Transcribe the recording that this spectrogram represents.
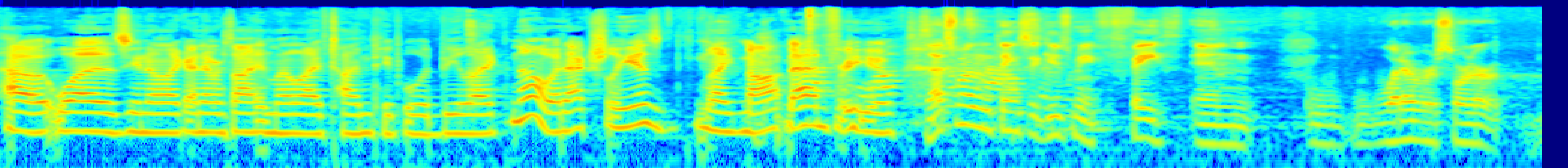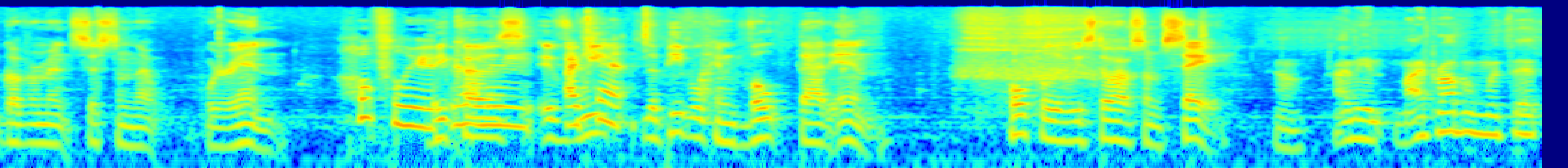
how it was. You know, like I never thought in my lifetime people would be like, no, it actually is like not bad for you. That's one of the things that gives me faith in whatever sort of government system that we're in. Hopefully, Because I mean, if I we, can't. the people can vote that in, hopefully we still have some say. No, I mean my problem with it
